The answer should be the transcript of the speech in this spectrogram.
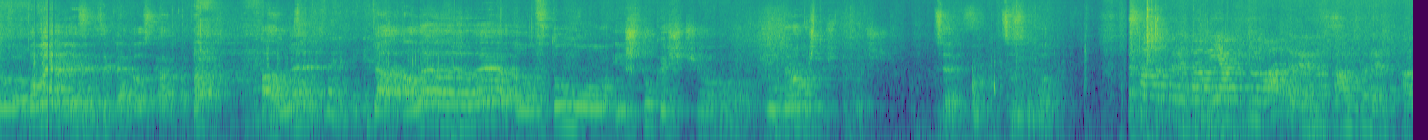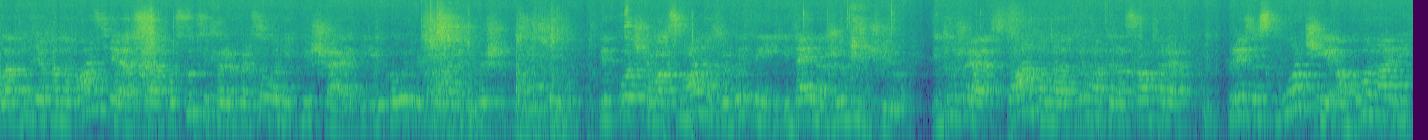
е, повернення заклятого скарба. Так? Але, так, але, але, але в тому і штука, що ну, ти робиш те, що ти хочеш. Це, це свобода. Стали перед вами як новатори насамперед, але будь-яка новація це по суті перепрацьовані кліше. І коли письменник пише книжку, він хоче максимально зробити її ідейно живучою. І дуже складно не отримати насамперед кризис творчий або навіть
